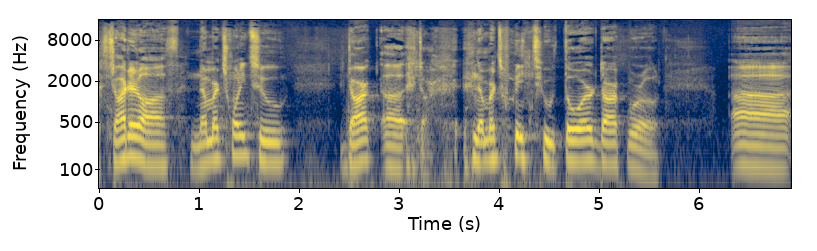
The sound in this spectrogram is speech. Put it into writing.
started off number 22, Dark, uh, Dark, number 22, Thor: Dark World. Uh,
